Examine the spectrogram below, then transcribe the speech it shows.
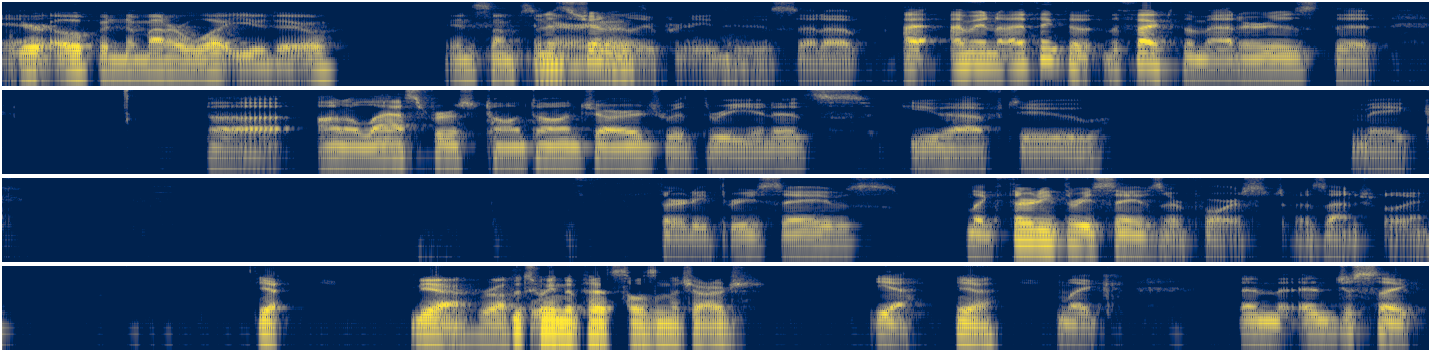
yeah. You're open no matter what you do. In some and it's generally pretty easy to set up. I, I mean, I think the the fact of the matter is that uh, on a last first tauntaun charge with three units, you have to make thirty three saves. Like thirty three saves are forced, essentially. yeah, Yeah, roughly. Between the pistols and the charge. Yeah, Yeah. like and and just like.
